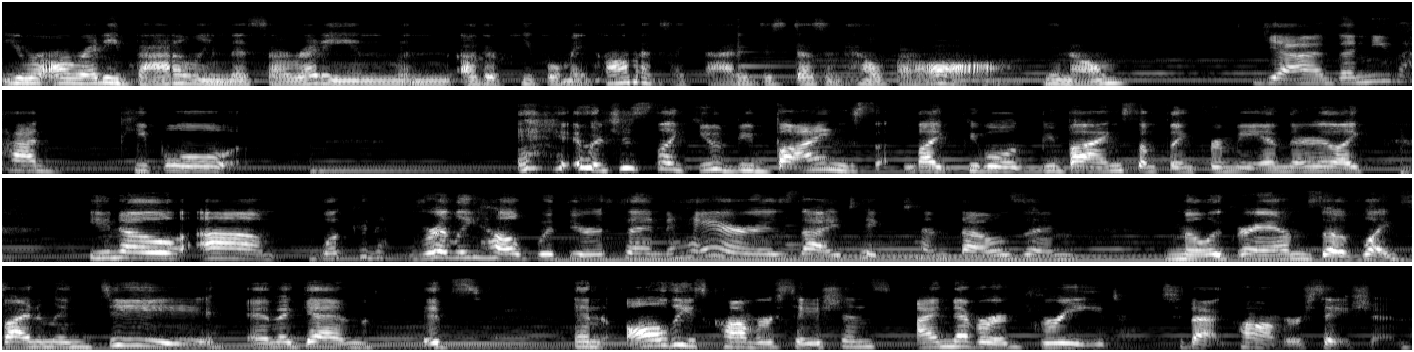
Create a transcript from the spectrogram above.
you were already battling this already and when other people make comments like that it just doesn't help at all you know? Yeah then you've had people it was just like you'd be buying like people would be buying something for me and they're like you know um, what could really help with your thin hair is that i take 10000 milligrams of like vitamin d. And again it's in all these conversations i never agreed to that conversation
